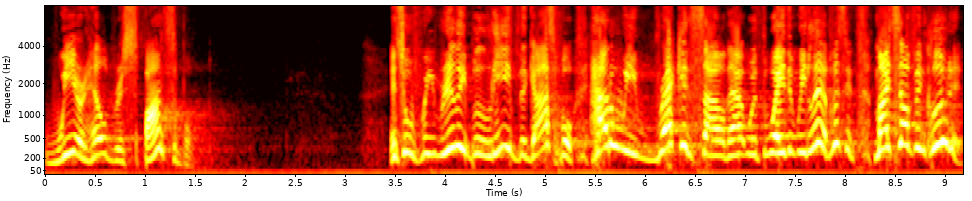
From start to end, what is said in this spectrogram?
we are held responsible. And so, if we really believe the gospel, how do we reconcile that with the way that we live? Listen, myself included.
